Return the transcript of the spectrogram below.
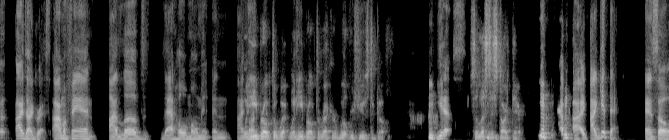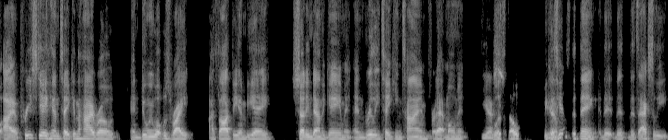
uh, I digress. I'm a fan. I loved that whole moment and I when he broke the when he broke the record Wilt refused to go. yes. So let's just start there. Yeah, I, I get that. And so I appreciate him taking the high road and doing what was right. I thought the NBA shutting down the game and, and really taking time for that moment yes. was dope. Because yep. here's the thing that, that that's actually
